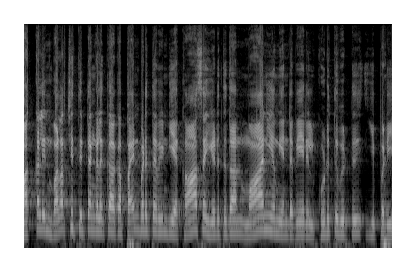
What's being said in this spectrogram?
மக்களின் வளர்ச்சி திட்டங்களுக்காக பயன்படுத்த வேண்டிய காசை எடுத்துதான் மானியம் என்ற பெயரில் கொடுத்துவிட்டு இப்படி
